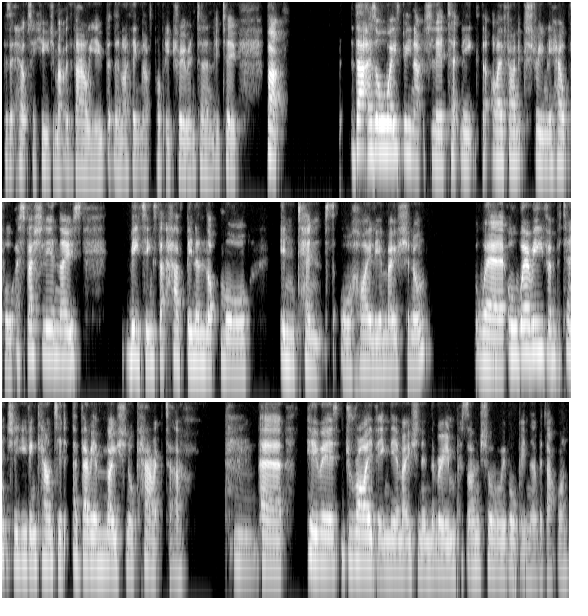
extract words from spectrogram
because it helps a huge amount with value. But then I think that's probably true internally too. But that has always been actually a technique that I found extremely helpful, especially in those meetings that have been a lot more intense or highly emotional, where or where even potentially you've encountered a very emotional character mm. uh, who is driving the emotion in the room. Because I'm sure we've all been there with that one.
